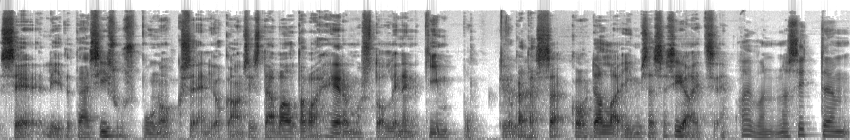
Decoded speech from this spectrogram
se liitetään sisuspunokseen, joka on siis tämä valtava hermostollinen kimppu, Kyllä. joka tässä kohdalla ihmisessä sijaitsee. Aivan. No sitten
